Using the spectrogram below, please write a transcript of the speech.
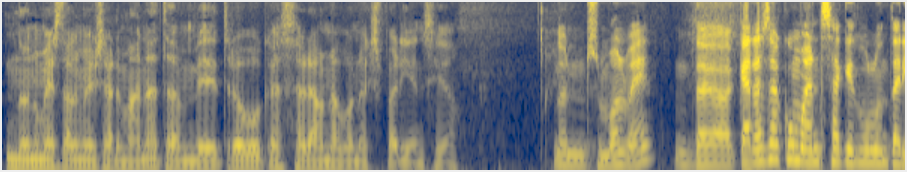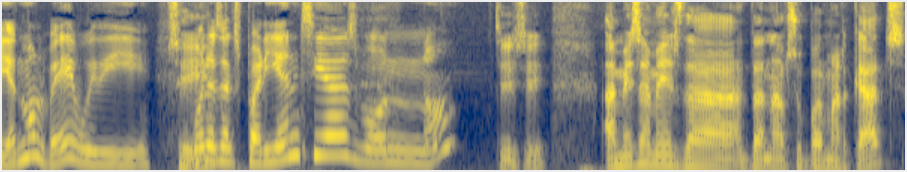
no només de la meva germana, també trobo que serà una bona experiència. Doncs molt bé. De cares a començar aquest voluntariat, molt bé. Vull dir, Sí. bones experiències, bon... no? Sí, sí. A més a més de- d'anar als supermercats,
